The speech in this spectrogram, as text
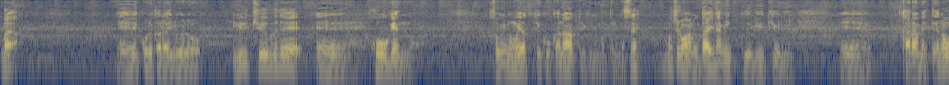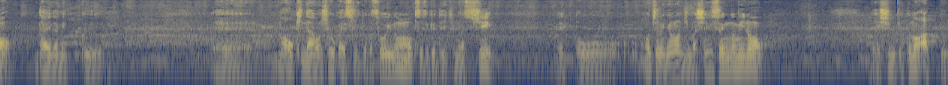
まあ、えー、これからいろいろ YouTube で、えー、方言のそういうのもやっていこうかなというふうに思っておりますね。もちろんあのダイナミック琉球に、えー、絡めてのダイナミック、えーまあ、沖縄を紹介するとかそういうのも続けていきますしえっともちろん与論島新選組の、新曲のアップ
